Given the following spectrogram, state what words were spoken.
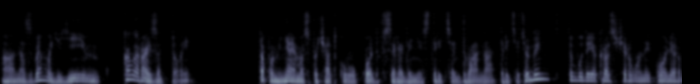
а назвемо її ColorizeToy. Та поміняємо спочатку код всередині з 32 на 31, це буде якраз червоний колір,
